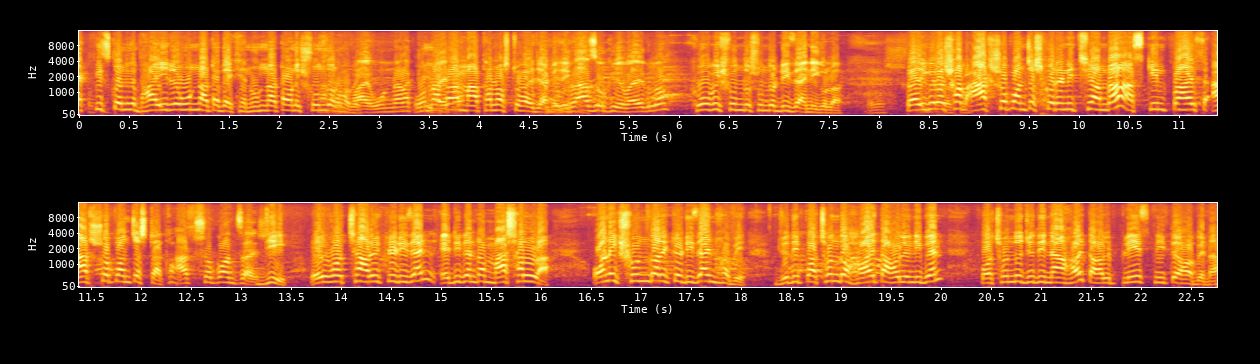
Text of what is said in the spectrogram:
এক পিস করে নিতে ভাইয়ের উন্নাটা দেখেন উন্নাটা অনেক সুন্দর হবে। উন্নাটা? মাথা নষ্ট হয়ে যাবে। রাজকীয় ভাই এগুলো? খুবই সুন্দর সুন্দর ডিজাইন এগুলো। তো এইগুলো সব আটশো পঞ্চাশ করে নিচ্ছি আমরা স্ক্রিন প্রাইস আটশো পঞ্চাশ টাকা। আটশো পঞ্চাশ। জি এই হচ্ছে আরও একটি ডিজাইন এই ডিজাইনটা মাশাল্লাহ অনেক সুন্দর একটা ডিজাইন হবে। যদি পছন্দ হয় তাহলে নিবেন। পছন্দ যদি না হয় তাহলে প্লিজ নিতে হবে না।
